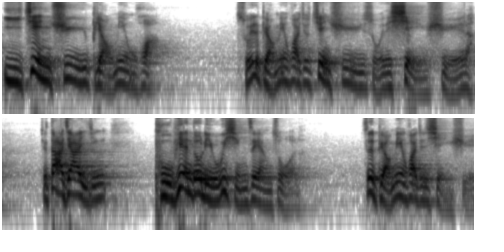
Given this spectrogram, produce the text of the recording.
已渐趋于表面化。所谓的表面化，就渐趋于所谓的显学了，就大家已经普遍都流行这样做了。这表面化就是显学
